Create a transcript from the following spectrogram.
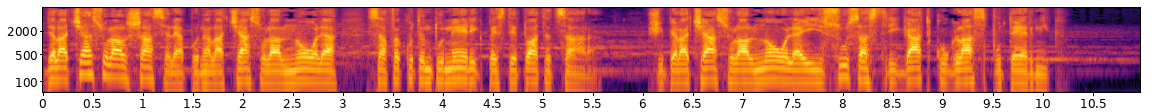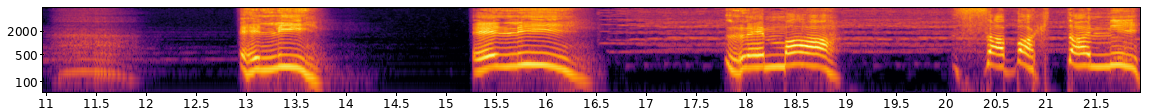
De la ceasul al șaselea până la ceasul al nouălea s-a făcut întuneric peste toată țara. Și pe la ceasul al nouălea Iisus a strigat cu glas puternic. Eli! Eli! Lema! Sabachthani!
